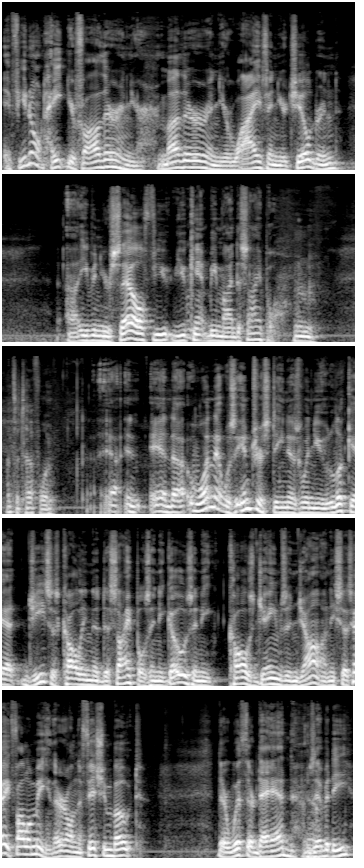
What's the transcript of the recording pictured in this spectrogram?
if you don't hate your father and your mother and your wife and your children, uh, even yourself, you, you can't be my disciple. That's a tough one. Yeah, and and uh, one that was interesting is when you look at Jesus calling the disciples, and he goes and he calls James and John. He says, "Hey, follow me." They're on the fishing boat. They're with their dad, Zebedee,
